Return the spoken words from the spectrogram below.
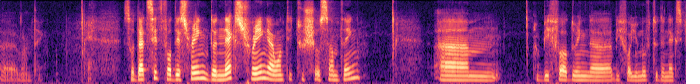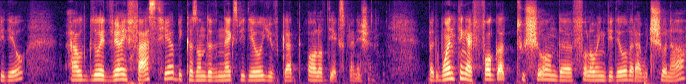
uh, round thing. So that's it for this ring. The next ring, I wanted to show something um, before doing the before you move to the next video. I'll do it very fast here because on the next video you've got all of the explanation. but one thing I forgot to show on the following video that I would show now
